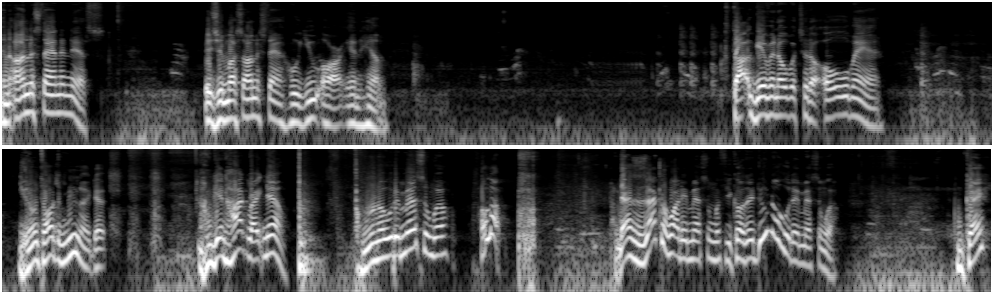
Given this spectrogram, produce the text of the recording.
in understanding this, is you must understand who you are in him. Stop giving over to the old man. You don't talk to me like that. I'm getting hot right now. You don't know who they're messing with. Hold up. That's exactly why they're messing with you, because they do know who they're messing with. Okay?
